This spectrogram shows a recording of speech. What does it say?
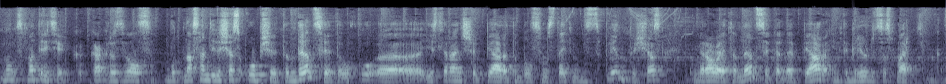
Ну, смотрите, как развивался. Вот на самом деле сейчас общая тенденция, это ухо- э, если раньше пиар это был самостоятельной дисциплиной, то сейчас мировая тенденция, когда пиар интегрируется с маркетингом.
